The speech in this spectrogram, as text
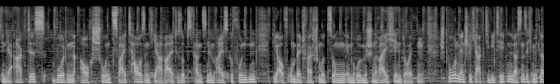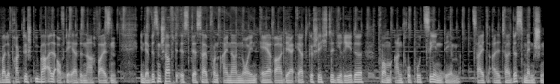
In der Arktis wurden auch schon 2000 Jahre alte Substanzen im Eis gefunden gefunden, die auf Umweltverschmutzungen im Römischen Reich hindeuten. Spuren menschlicher Aktivitäten lassen sich mittlerweile praktisch überall auf der Erde nachweisen. In der Wissenschaft ist deshalb von einer neuen Ära der Erdgeschichte die Rede vom Anthropozän, dem Zeitalter des Menschen.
